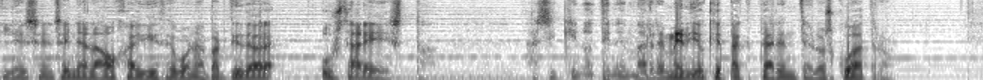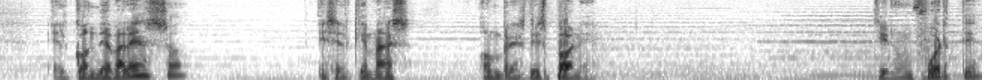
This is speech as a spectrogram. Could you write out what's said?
les enseña la hoja y dice, bueno, a partir de ahora usaré esto. Así que no tienen más remedio que pactar entre los cuatro. El conde Valenso es el que más hombres dispone. Tiene un fuerte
